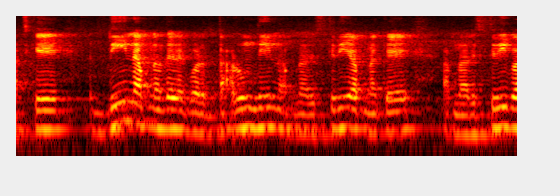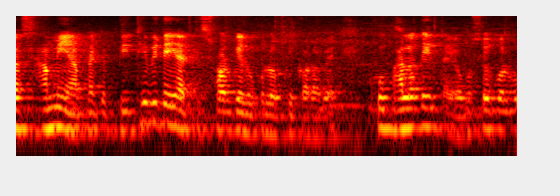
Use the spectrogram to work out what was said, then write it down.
আজকে দিন আপনাদের একবার দারুণ দিন। আপনার স্ত্রী আপনাকে আপনার স্ত্রী বা স্বামী আপনাকে পৃথিবীতেই আজকে স্বর্গের উপলব্ধি করাবে। খুব ভালো দিন, তাই অবশ্যই বলব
